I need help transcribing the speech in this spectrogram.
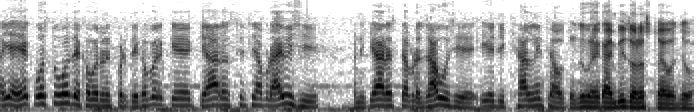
અહીંયા એક વસ્તુ છે ખબર નથી પડતી. ખબર કે કયા રસ્તેથી આપણે આવી છીએ અને કયા રસ્તે આપણે જવું છે એ હજી ખ્યાલ નથી આવતો. જો કાંઈ બીજો રસ્તો આવ્યો, જુઓ.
